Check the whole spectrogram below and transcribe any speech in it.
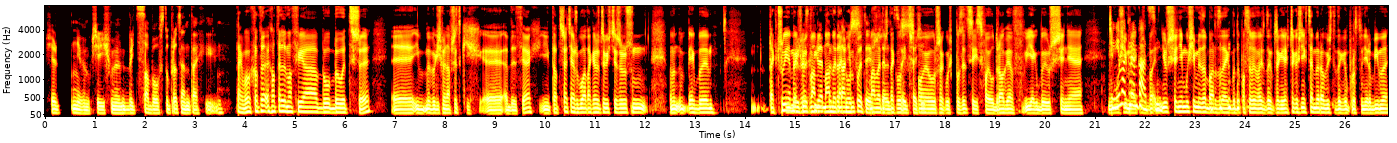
się, nie wiem, chcieliśmy być sobą w stu procentach i tak, bo hotel, hotele Mafia był, były trzy yy, i my byliśmy na wszystkich yy, edycjach i ta trzecia już była taka rzeczywiście, że już no, jakby tak czujemy, że mam, mamy, taką, mamy też taką swoją już jakąś pozycję i swoją drogę i jakby już się nie Czyli nie ma krępacji. Jakoś, już się nie musimy za bardzo jakby dopasowywać do czegoś. Jak czegoś nie chcemy robić, to tego po prostu nie robimy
